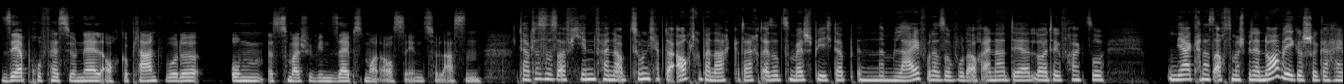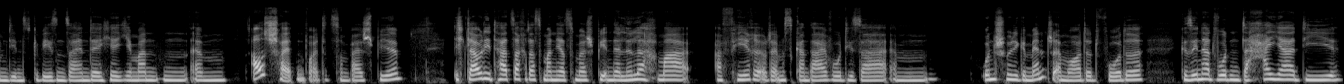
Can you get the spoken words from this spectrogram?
sehr professionell auch geplant wurde, um es zum Beispiel wie ein Selbstmord aussehen zu lassen. Ich glaube, das ist auf jeden Fall eine Option. Ich habe da auch drüber nachgedacht. Also zum Beispiel, ich glaube, in einem Live oder so wurde auch einer der Leute gefragt, so, ja, kann das auch zum Beispiel der norwegische Geheimdienst gewesen sein, der hier jemanden ähm, ausschalten wollte, zum Beispiel. Ich glaube, die Tatsache, dass man ja zum Beispiel in der Lillehammer-Affäre oder im Skandal, wo dieser ähm, unschuldige Mensch ermordet wurde, gesehen hat, wurden da ja die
